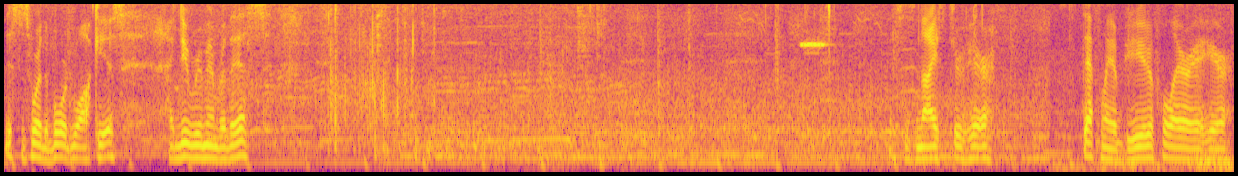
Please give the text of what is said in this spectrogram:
This is where the boardwalk is. I do remember this. This is nice through here. Definitely a beautiful area here.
